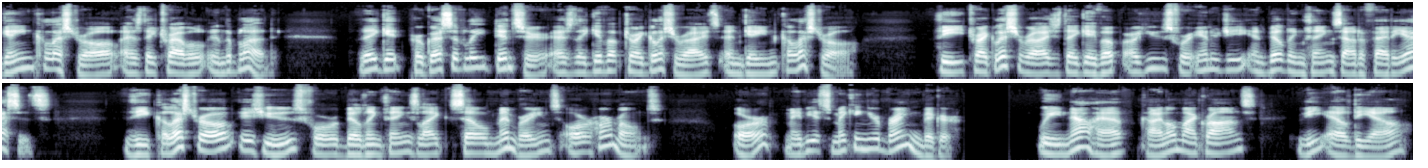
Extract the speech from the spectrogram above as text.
gain cholesterol as they travel in the blood. They get progressively denser as they give up triglycerides and gain cholesterol. The triglycerides they gave up are used for energy and building things out of fatty acids. The cholesterol is used for building things like cell membranes or hormones. Or maybe it's making your brain bigger. We now have chylomicrons, VLDL,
